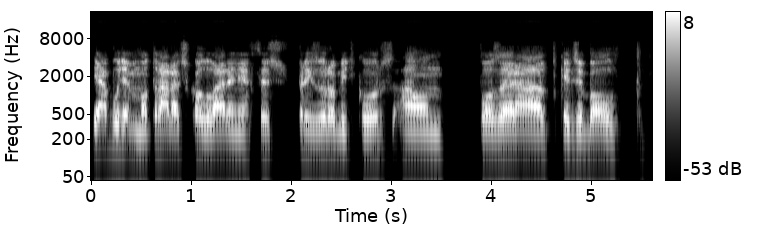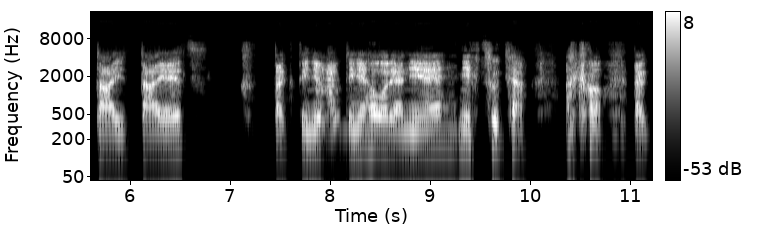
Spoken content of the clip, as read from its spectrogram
ja budem otvárať školu varenia, chceš prísť urobiť kurz? A on pozera, keďže bol taj, tajec, tak ty, ne, ty nehovoria nie, nechcú ťa. Ako, tak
